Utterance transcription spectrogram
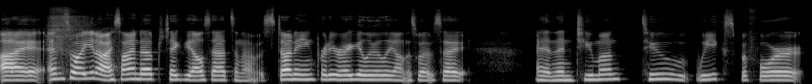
I and so you know, I signed up to take the LSATs and I was studying pretty regularly on this website. And then 2 months two weeks before,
